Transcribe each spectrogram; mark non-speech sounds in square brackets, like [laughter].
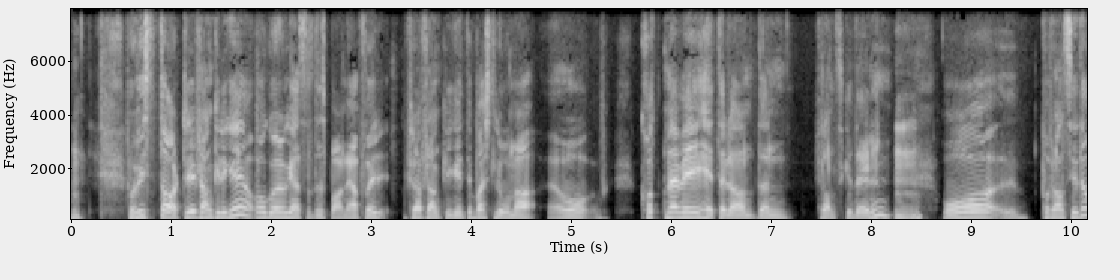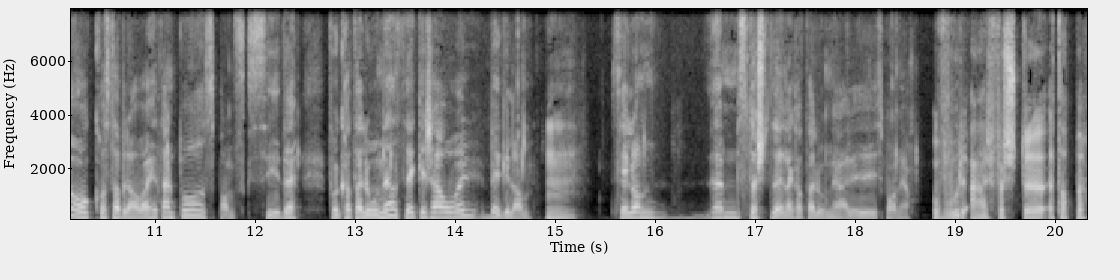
For vi starter i Frankrike og går over grensa til Spania. For fra Frankrike til Barcelona og Côte-Neve heter den, den franske delen. mm. Og på fransk side, og Costa Brava heter den på spansk side. For Catalonia strekker seg over begge land. Mm. Selv om den største delen av Catalonia er i Spania. Og hvor er første etappe?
